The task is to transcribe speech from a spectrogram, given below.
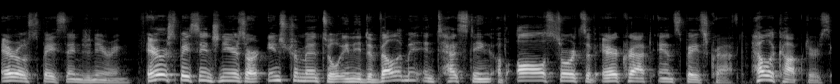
aerospace engineering. Aerospace engineers are instrumental in the development and testing of all sorts of aircraft and spacecraft. Helicopters,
